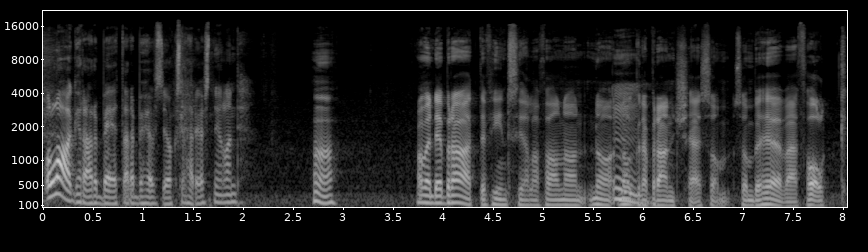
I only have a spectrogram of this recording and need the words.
Och lagerarbetare behövs ju också här i Östnyland. Ja. ja, men det är bra att det finns i alla fall någon, no, mm. några branscher som, som behöver folk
